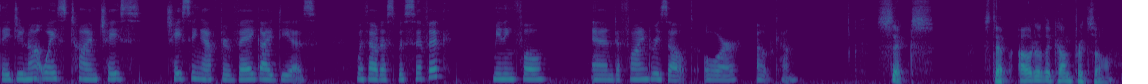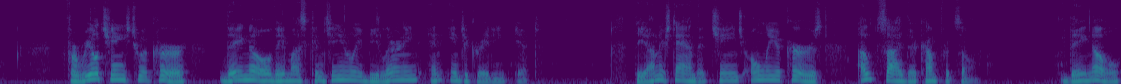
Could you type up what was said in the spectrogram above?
They do not waste time chase, chasing after vague ideas without a specific, meaningful, and defined result or outcome. 6. Step out of the comfort zone. For real change to occur, they know they must continually be learning and integrating it. They understand that change only occurs outside their comfort zone. They know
